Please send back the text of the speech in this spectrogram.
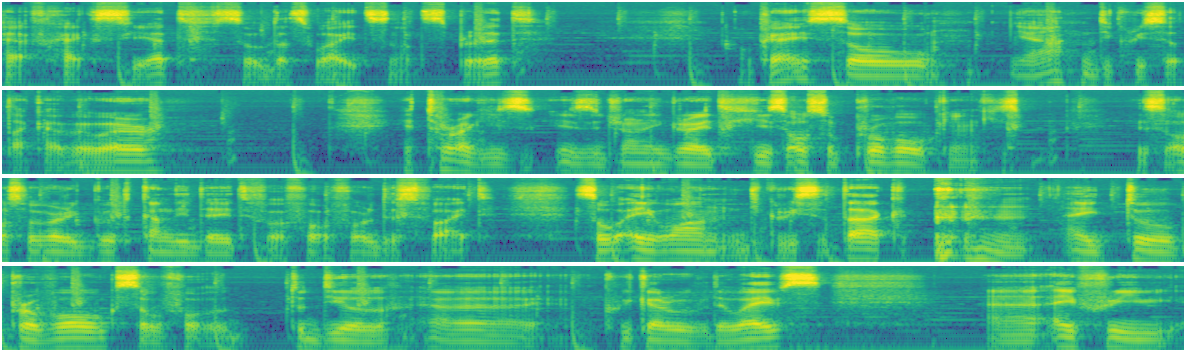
have hex yet so that's why it's not spread. Okay so yeah decrease attack everywhere yeah, Toragi is, is generally great. He's also provoking. He's is also very good candidate for, for, for this fight. So a1 decrease attack, a2 provoke, so for to deal uh, quicker with the waves, uh, a3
